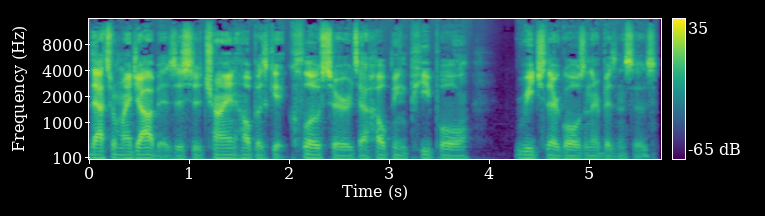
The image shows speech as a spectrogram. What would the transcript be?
that's what my job is, is to try and help us get closer to helping people reach their goals in their businesses.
